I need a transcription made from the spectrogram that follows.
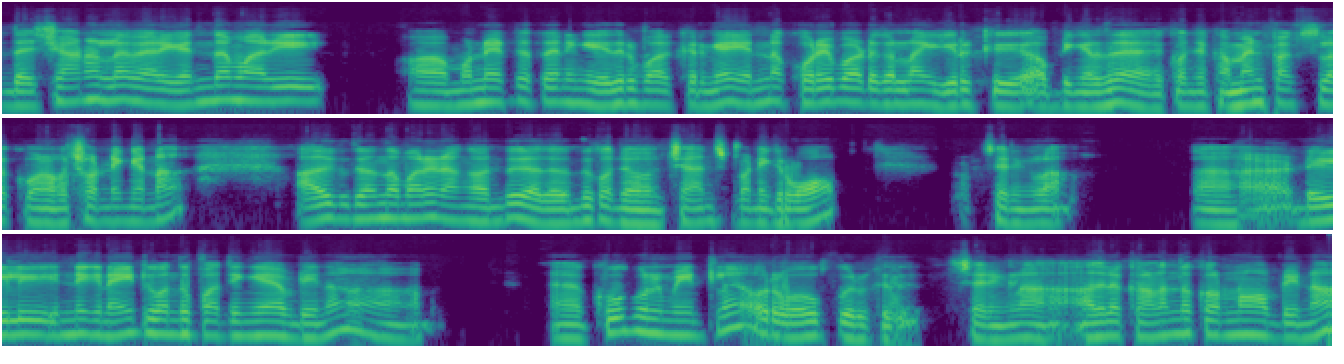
இந்த சேனலில் வேறு எந்த மாதிரி முன்னேற்றத்தை நீங்கள் எதிர்பார்க்குறீங்க. என்ன குறைபாடுகள்லாம் இருக்குது அப்படிங்கிறத கொஞ்சம் கமெண்ட் பாக்ஸில் சொன்னீங்கன்னா அதுக்கு தகுந்த மாதிரி நாங்கள் வந்து அதை வந்து கொஞ்சம் சேஞ்ச் பண்ணிக்கிருவோம். சரிங்களா? டெய்லி இன்னைக்கு நைட்டு வந்து பார்த்தீங்க அப்படின்னா கூகுள் மீட்டில் ஒரு வகுப்பு இருக்குது. சரிங்களா? அதில் கலந்துக்கிறணும் அப்படின்னா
